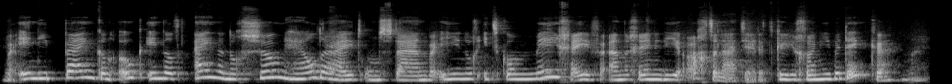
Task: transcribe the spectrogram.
Maar in die pijn kan ook in dat einde nog zo'n helderheid ontstaan. Waarin je nog iets kan meegeven aan degene die je achterlaat. Ja, dat kun je gewoon niet bedenken. Nee.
